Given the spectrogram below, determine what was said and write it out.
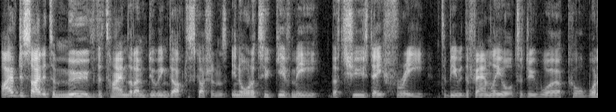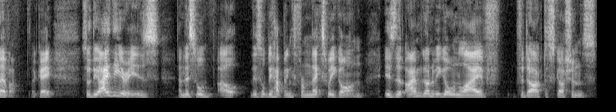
I've decided to move the time that I'm doing dark discussions in order to give me the Tuesday free to be with the family or to do work or whatever. Okay, so the idea is, and this will I'll, this will be happening from next week on, is that I'm going to be going live for dark discussions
